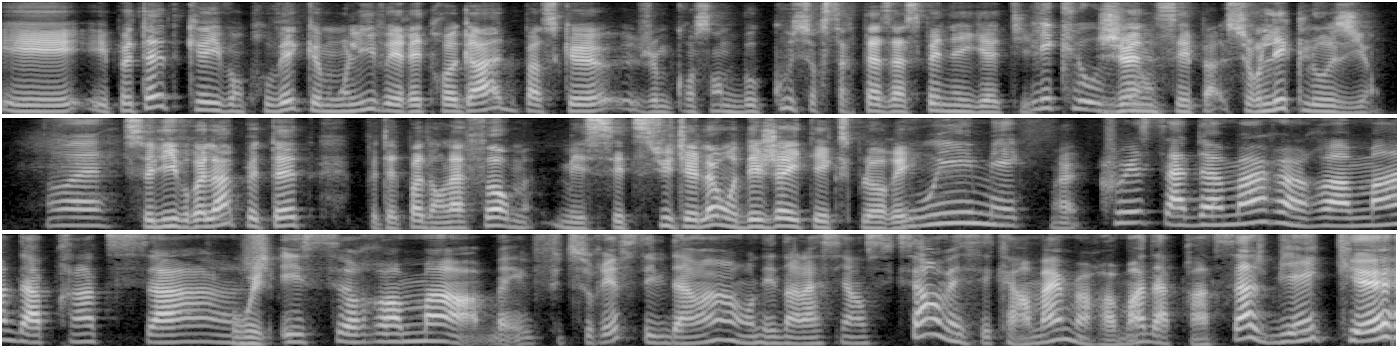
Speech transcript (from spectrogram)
et- et peut-être qu'ils vont trouver que mon livre est rétrograde parce que je me concentre beaucoup sur certains aspects négatifs. L'éclosion. Je ne sais pas. Sur l'éclosion. Ouais. Ce livre-là, peut-être, peut-être pas dans la forme, mais ces sujets-là ont déjà été explorés. Oui, mais Ouais. Chris, ça demeure un roman d'apprentissage. Oui. Et ce roman, ben, futuriste, évidemment, on est dans la science-fiction, mais c'est quand même un roman d'apprentissage, bien que euh,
